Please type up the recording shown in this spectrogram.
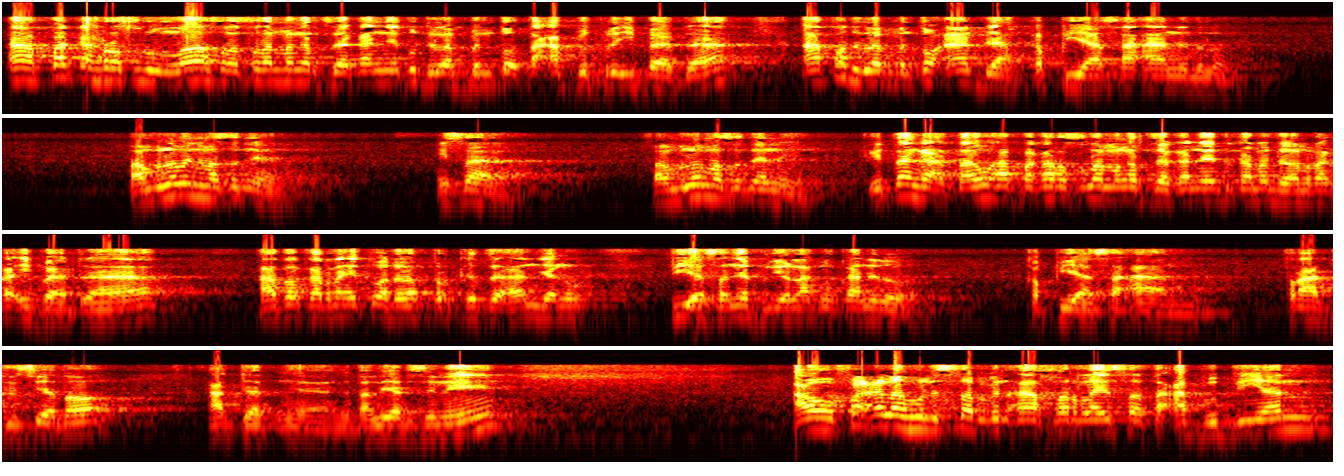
apakah Rasulullah SAW mengerjakannya itu dalam bentuk ta'abbud beribadah atau dalam bentuk adah, kebiasaan itu loh. Paham belum ini maksudnya? Isa. Paham belum maksudnya ini? Kita enggak tahu apakah Rasulullah mengerjakannya itu karena dalam rangka ibadah atau karena itu adalah pekerjaan yang biasanya beliau lakukan itu kebiasaan, tradisi atau adatnya. Kita lihat di sini. Au fa'alahu lisababin akhar laisa ta'abudiyan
